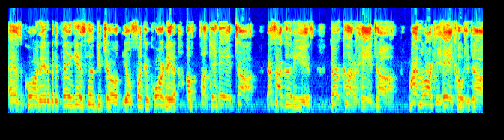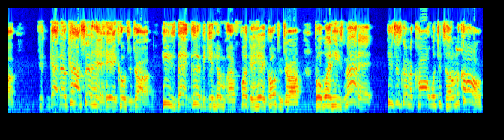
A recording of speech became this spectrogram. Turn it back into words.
as the coordinator. But the thing is, he'll get your your fucking coordinator a fucking head job. That's how good he is. Dirk Koetter, head job. Mike Mularkey, head coaching job. Goddamn Kyle Shanahan, head coaching job. He's that good to get him a fucking head coaching job. But what he's not at, he's just gonna call what you tell him to call.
